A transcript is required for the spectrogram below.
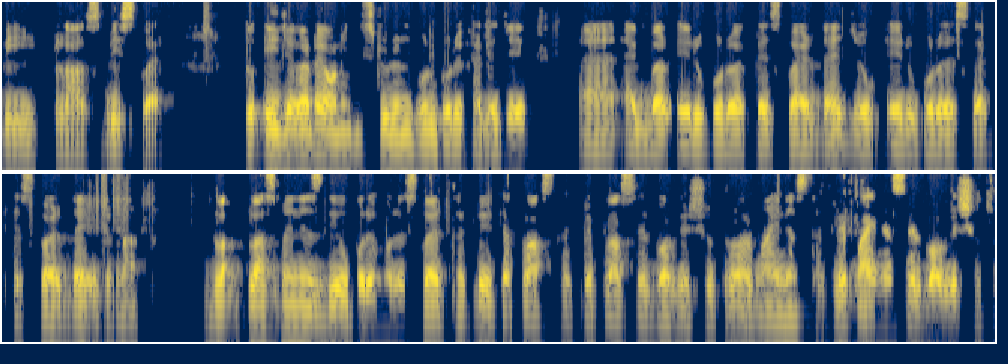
B plus B square তো এই জায়গাটায় অনেক স্টুডেন্ট ভুল করে ফেলে যে একবার এর উপরেও একটা স্কোয়ার দেয়, যোগ এর উপরেও স্কোয়ার দেয়, এটা না। প্লাস মাইনাস দিয়ে উপরে হোল স্কোয়ার থাকলে এটা প্লাস থাকলে প্লাসের বর্গের সূত্র, আর মাইনাস থাকলে মাইনাসের বর্গের সূত্র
